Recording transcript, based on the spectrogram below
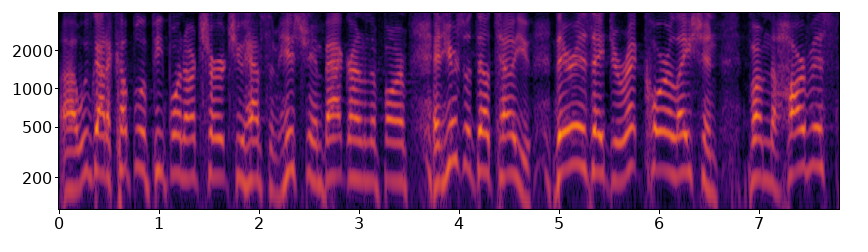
uh, we've got a couple of people in our church who have some history and background on the farm. And here's what they'll tell you there is a direct correlation from the harvest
